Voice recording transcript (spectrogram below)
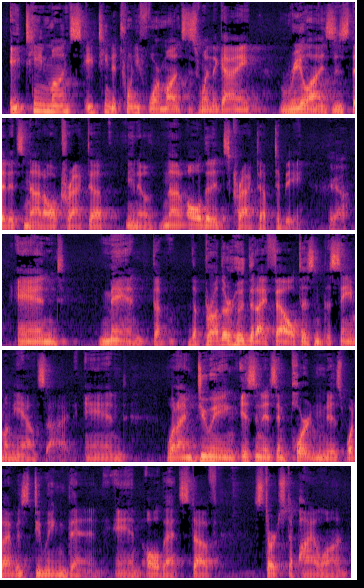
18 months, 18 to 24 months is when the guy realizes that it's not all cracked up, you know, not all that it's cracked up to be. Yeah. And man, the the brotherhood that I felt isn't the same on the outside. And what I'm doing isn't as important as what I was doing then. And all that stuff starts to pile on.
